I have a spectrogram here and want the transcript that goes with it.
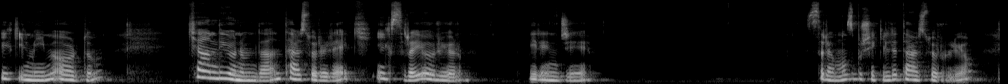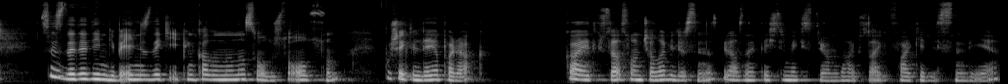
İlk ilmeğimi ördüm. Kendi yönümden ters örerek ilk sırayı örüyorum. Birinci sıramız bu şekilde ters örülüyor. Siz de dediğim gibi elinizdeki ipin kalınlığı nasıl olursa olsun bu şekilde yaparak gayet güzel sonuç alabilirsiniz. Biraz netleştirmek istiyorum daha güzel fark edilsin diye.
